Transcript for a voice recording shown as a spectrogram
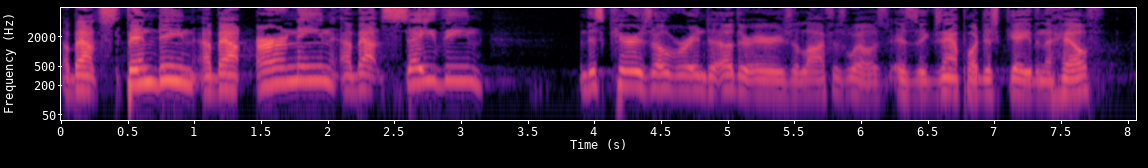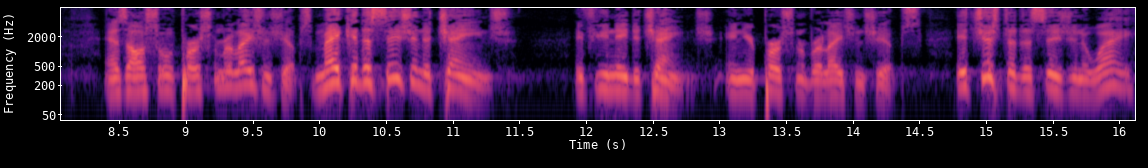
about spending, about earning, about saving. And this carries over into other areas of life as well, as, as the example I just gave in the health, as also personal relationships. Make a decision to change if you need to change in your personal relationships. It's just a decision away.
